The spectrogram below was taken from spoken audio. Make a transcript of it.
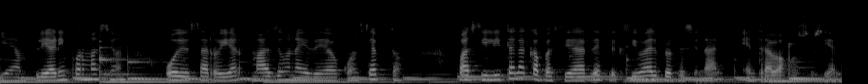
y ampliar información o desarrollar más de una idea o concepto facilita la capacidad reflexiva del profesional en trabajo social.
